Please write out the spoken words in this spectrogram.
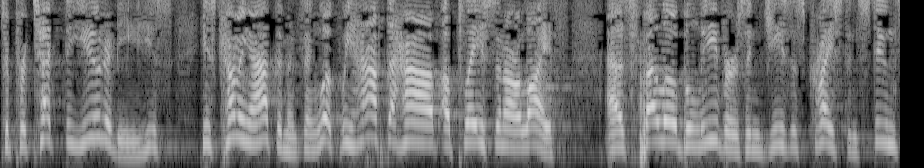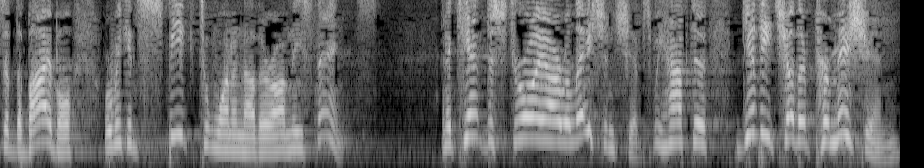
to protect the unity. He's, he's coming at them and saying, look, we have to have a place in our life as fellow believers in Jesus Christ and students of the Bible where we can speak to one another on these things. And it can't destroy our relationships. We have to give each other permission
